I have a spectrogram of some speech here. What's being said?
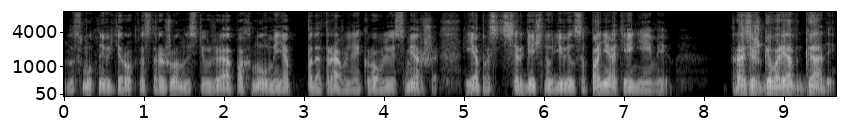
но смутный ветерок настороженности уже опахнул меня под отравленной кровлю СМЕРШа, и я просто сердечно удивился. Понятия не имею. Разве ж говорят гады?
